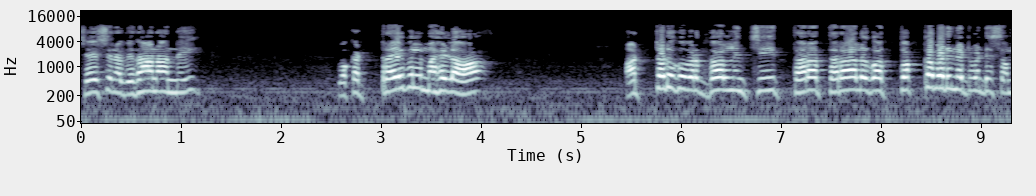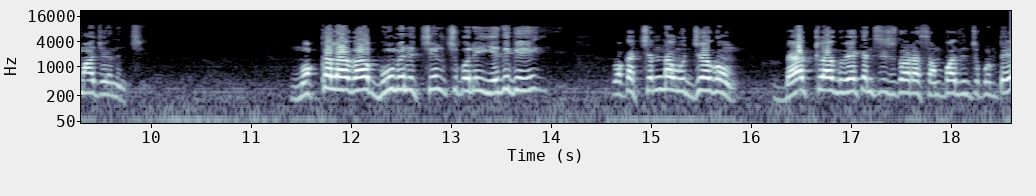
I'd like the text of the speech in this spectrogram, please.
చేసిన విధానాన్ని ఒక ట్రైబల్ మహిళ అట్టడుగు వర్గాల నుంచి తరతరాలుగా తొక్కబడినటువంటి సమాజం నుంచి మొక్కలాగా భూమిని చీల్చుకొని ఎదిగి ఒక చిన్న ఉద్యోగం బ్యాక్లాగ్ వేకెన్సీస్ ద్వారా సంపాదించుకుంటే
